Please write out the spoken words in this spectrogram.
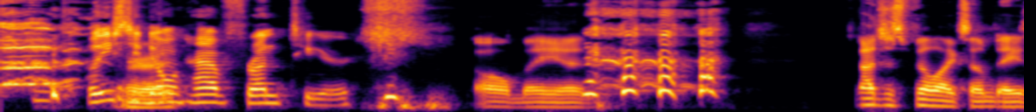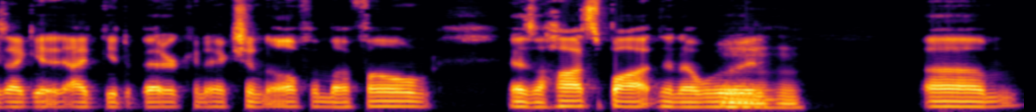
At least you Right. don't have Frontier. Oh man. I just feel like some days I get I'd get a better connection off of my phone as a hotspot than I would. Mhm. Um,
